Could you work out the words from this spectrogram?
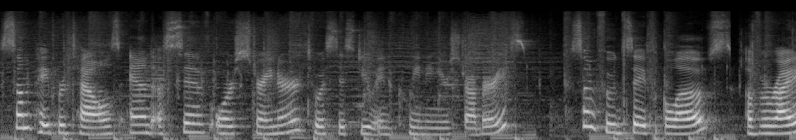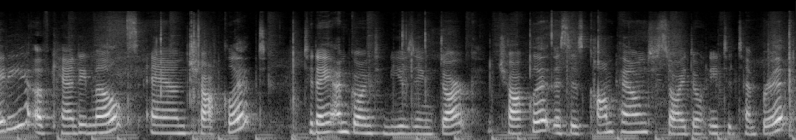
some paper towels, and a sieve or strainer to assist you in cleaning your strawberries, some food safe gloves, a variety of candy melts and chocolate. Today I'm going to be using dark chocolate. This is compound, so I don't need to temper it.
